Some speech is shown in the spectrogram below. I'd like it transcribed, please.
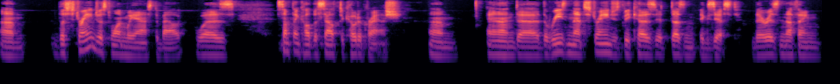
Um, the strangest one we asked about was something called the south dakota crash. Um, and uh, the reason that's strange is because it doesn't exist. There is nothing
